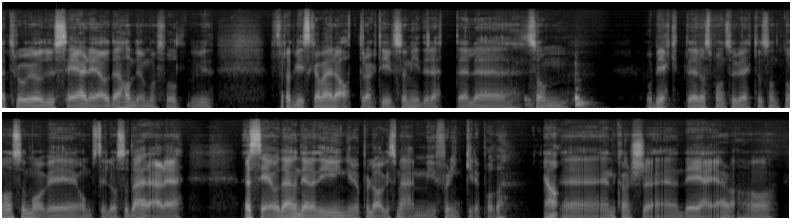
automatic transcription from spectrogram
Jeg tror jo du ser det, og det handler jo om å For at vi skal være attraktive som idrett eller som objekter og sponsorobjekter og sånt nå, så må vi omstille oss. Og der er det Jeg ser jo det er en del av de yngre på laget som er mye flinkere på det Ja. eh, enn kanskje det jeg er, da. Og, eh,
